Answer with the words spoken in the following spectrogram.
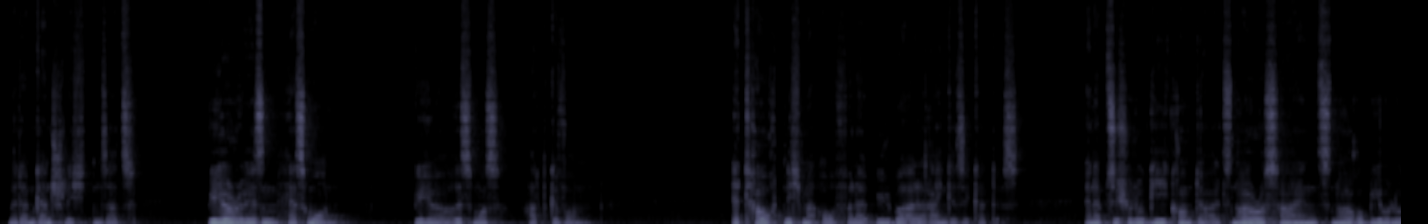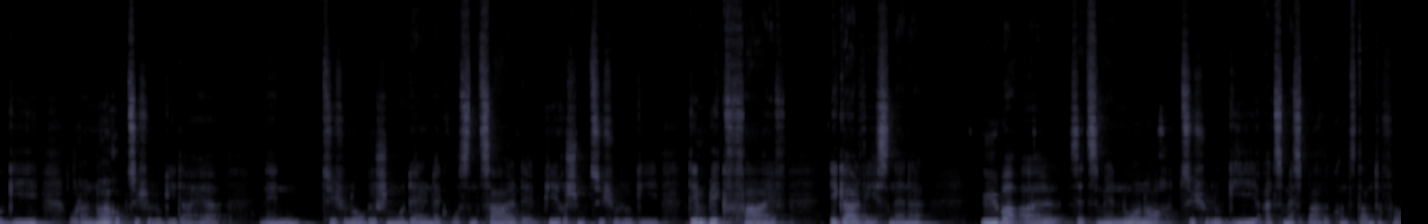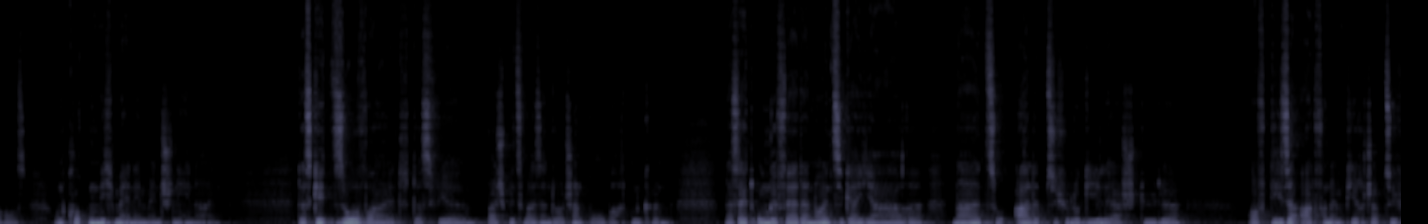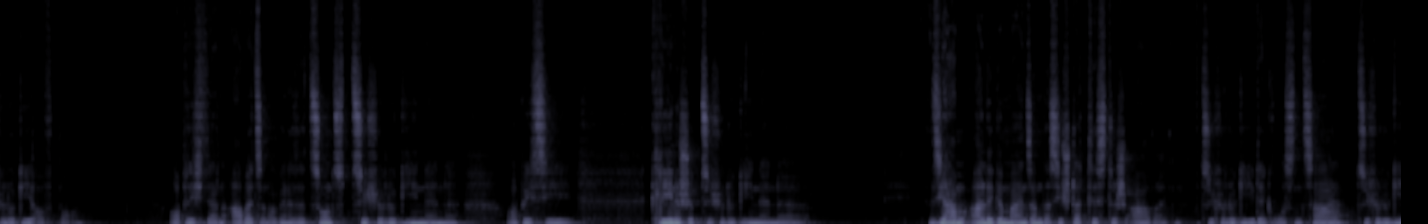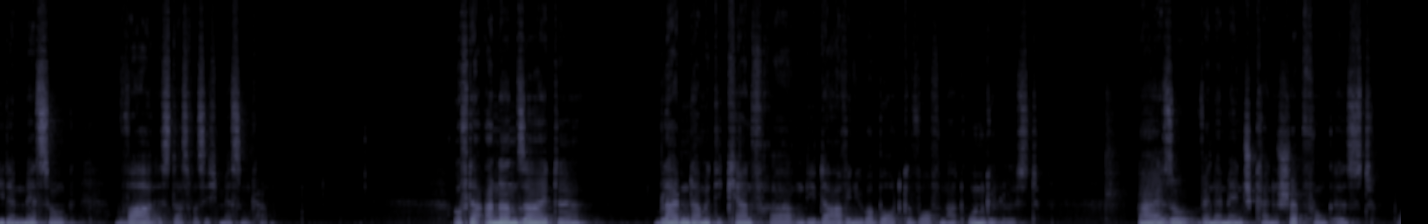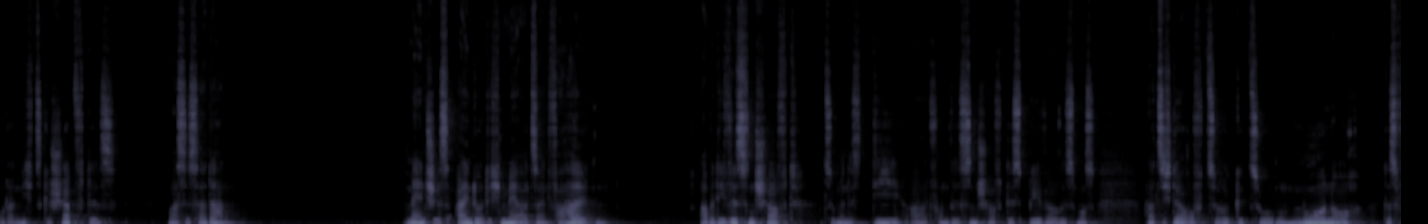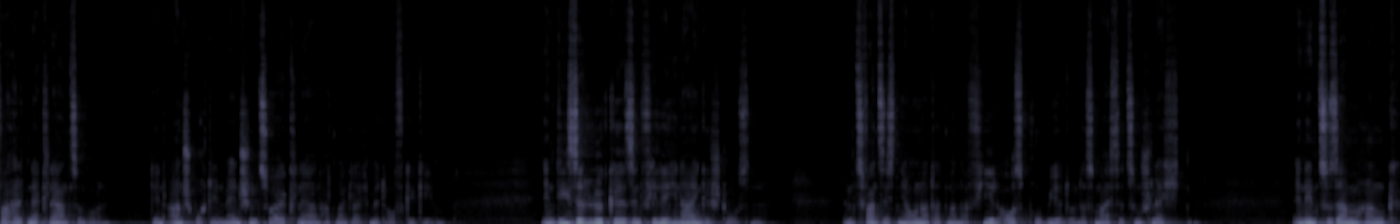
mit einem ganz schlichten Satz: Behaviorism has won. Behaviorismus hat gewonnen. Er taucht nicht mehr auf, weil er überall reingesickert ist. In der Psychologie kommt er als Neuroscience, Neurobiologie oder Neuropsychologie daher, in den psychologischen Modellen der großen Zahl, der empirischen Psychologie, dem Big Five, egal wie ich es nenne. Überall setzen wir nur noch Psychologie als messbare Konstante voraus und gucken nicht mehr in den Menschen hinein. Das geht so weit, dass wir beispielsweise in Deutschland beobachten können, dass seit ungefähr der 90er Jahre nahezu alle Psychologielehrstühle auf diese Art von empirischer Psychologie aufbauen. Ob ich dann Arbeits- und Organisationspsychologie nenne, ob ich sie klinische Psychologie nenne. Sie haben alle gemeinsam, dass sie statistisch arbeiten. Psychologie der großen Zahl, Psychologie der Messung. Wahr ist das, was ich messen kann. Auf der anderen Seite bleiben damit die Kernfragen, die Darwin über Bord geworfen hat, ungelöst. Also, wenn der Mensch keine Schöpfung ist oder nichts Geschöpftes, was ist er dann? Mensch ist eindeutig mehr als sein Verhalten. Aber die Wissenschaft, zumindest die Art von Wissenschaft des Behaviorismus, hat sich darauf zurückgezogen, nur noch das Verhalten erklären zu wollen. Den Anspruch, den Menschen zu erklären, hat man gleich mit aufgegeben. In diese Lücke sind viele hineingestoßen. Im 20. Jahrhundert hat man da viel ausprobiert und das meiste zum Schlechten. In dem Zusammenhang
